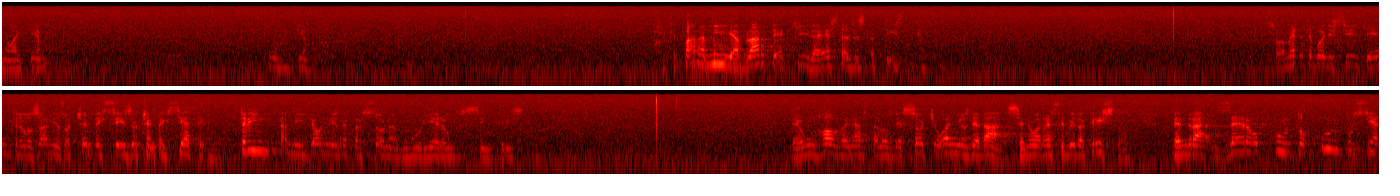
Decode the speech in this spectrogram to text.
No hay tiempo. No hay tiempo. Para mí hablarte aquí de estas estadísticas, solamente te voy a decir que entre los años 86 y 87, 30 millones de personas murieron sin Cristo. De un joven hasta los 18 años de edad, si no ha recibido a Cristo, tendrá 0.1%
